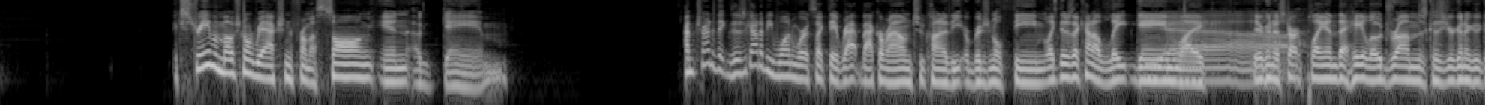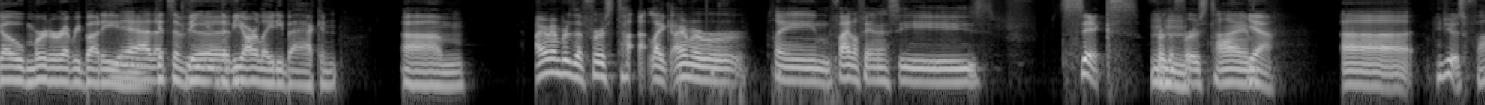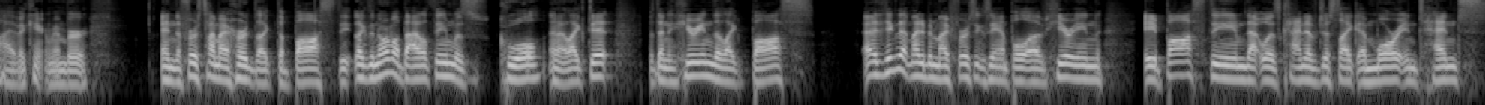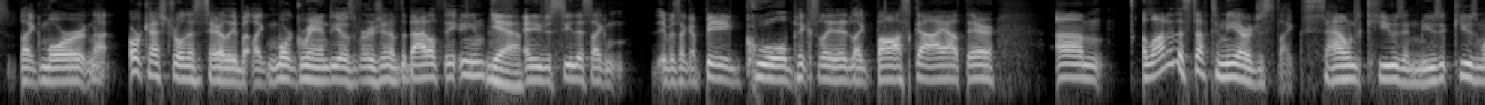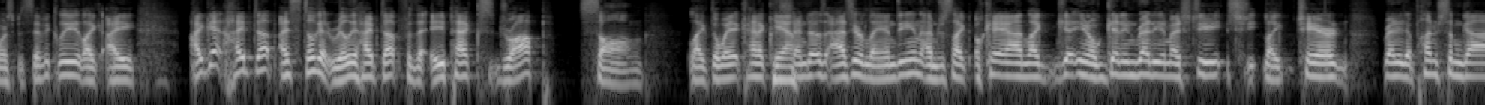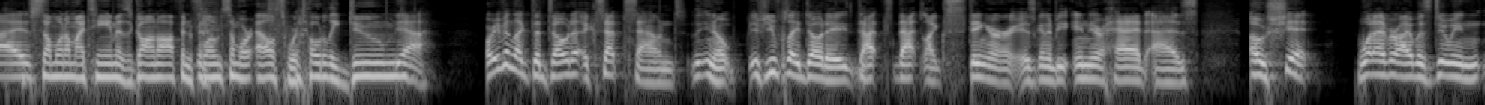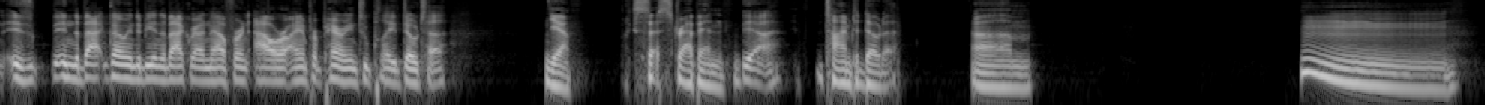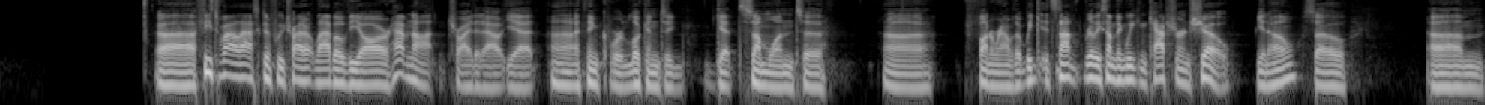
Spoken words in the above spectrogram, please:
Extreme emotional reaction from a song in a game. I'm trying to think. There's got to be one where it's like they wrap back around to kind of the original theme. Like there's a kind of late game, like they're going to start playing the Halo drums because you're going to go murder everybody Yeah, and get the v, the VR lady back. And um, I remember the first time. Like I remember playing Final Fantasy six for the Mhm. first time. yeah, uh maybe it was five i can't remember and the first time I heard like the boss, the, like the normal battle theme was cool and I liked it, but then hearing the like boss, I think that might have been my first example of hearing a boss theme that was kind of just like a more intense, like more not orchestral necessarily, but like more grandiose version of the battle theme. Yeah. and you just see this like it was like a big, cool, pixelated like boss guy out there. Um, a lot of the stuff to me are just like sound cues and music cues more specifically. Like I I get hyped up. I still get really hyped up for the Apex drop song. Like the way it kind of Yeah. crescendos as you're landing. I'm just like, okay, I'm like get, you know, getting ready in my she, she, like chair ready to punch some guys. Someone on my team has gone off and flown somewhere else. We're totally doomed. Yeah. Or even like the Dota accept sound. You know, if you've played Dota, that that like stinger is going to be in your head as, oh shit, whatever I was doing is in the back going to be in the background now for an hour. I am preparing to play Dota. Yeah. S- strap in. Yeah. Time to Dota. Um. Hmm. Uh, Feast of Isle asked if we tried out Labo VR. Have not tried it out yet. Uh, I think we're looking to get someone to uh, fun around with it. We, it's not really something we can capture and show, you know. So, um,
